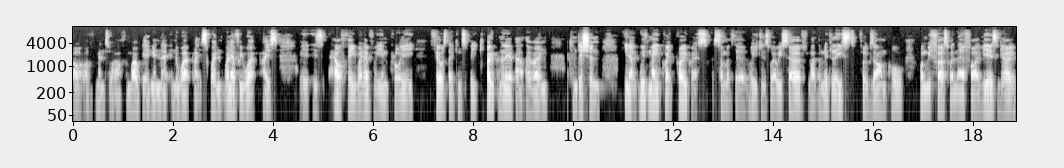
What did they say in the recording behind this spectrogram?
of mental health and well-being in the in the workplace. When when every workplace is healthy, when every employee feels they can speak openly about their own condition, you know, we've made great progress. Some of the regions where we serve, like the Middle East, for example, when we first went there five years ago,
